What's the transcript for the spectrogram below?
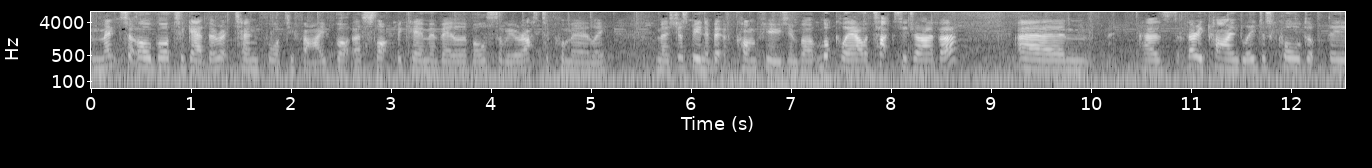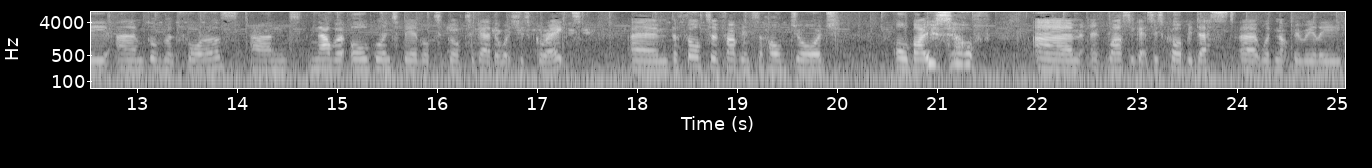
meant to all go together at 10.45 but a slot became available so we were asked to come early and there's just been a bit of confusion but luckily our taxi driver um, has very kindly just called up the um, government for us and now we're all going to be able to go together which is great. Um, the thought of having to hold George all by yourself um, whilst he gets his COVID test uh, would not be really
